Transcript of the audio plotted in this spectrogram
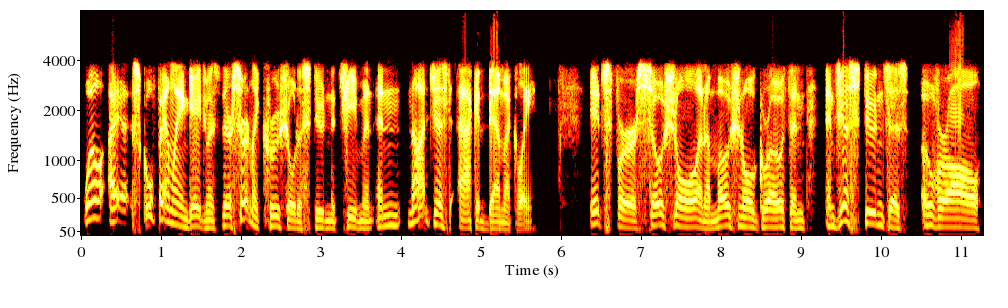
Well, I, uh, school family engagements, they're certainly crucial to student achievement and not just academically. It's for social and emotional growth and, and just students as overall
